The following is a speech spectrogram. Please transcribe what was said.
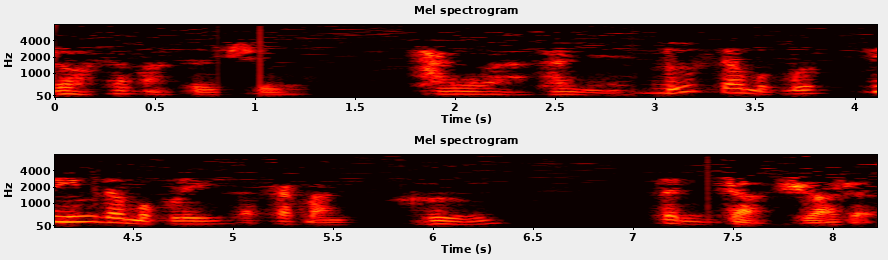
Rồi các bạn tự sự thăng hoa thanh nhẹ. Bước tới một bước, tiến tới một ly là các bạn hưởng tinh trời rõ rệt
